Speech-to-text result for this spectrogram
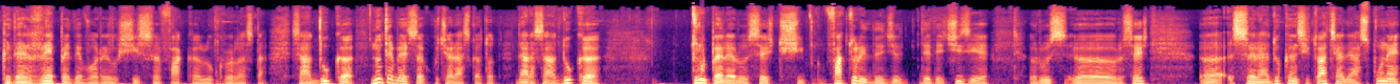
cât de repede vor reuși să facă lucrul ăsta. Să aducă, nu trebuie să cucerească tot, dar să aducă uh, trupele rusești și factorii de, de decizie rus, uh, rusești uh, să le aducă în situația de a spune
